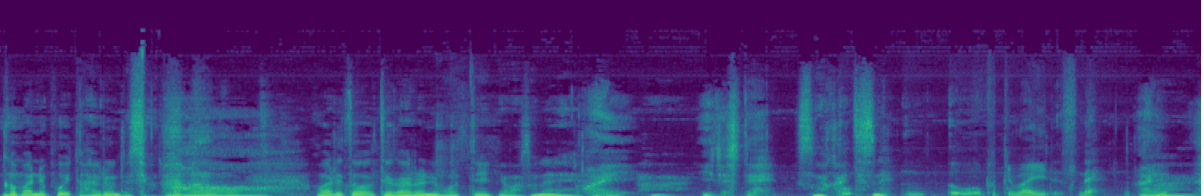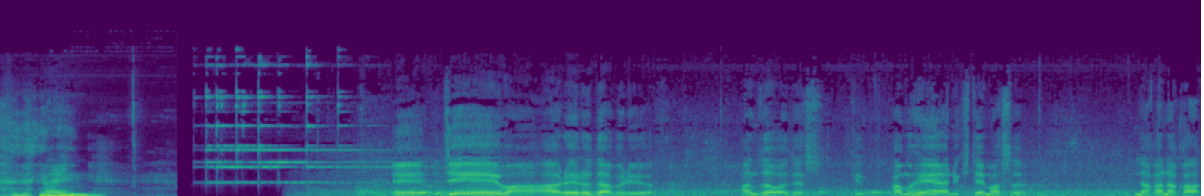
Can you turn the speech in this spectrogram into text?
カバンにポイッと入るんですよ。あ 割と手軽に持っていけますねあ、。はい。いいですね。そんな感じですね。うんオプティマいいですね。はい。はいうん えー JA1RLW 半沢ですハムヘアに来てますなかなか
